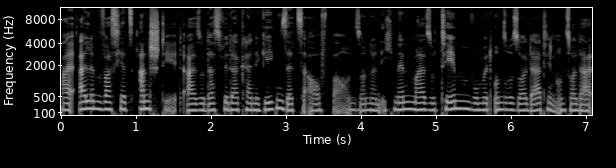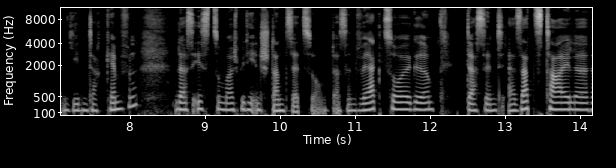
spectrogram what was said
bei allem, was jetzt ansteht. Also, dass wir da keine Gegensätze aufbauen, sondern ich nenne mal so Themen, womit unsere Soldatinnen und Soldaten jeden Tag kämpfen. Das ist zum Beispiel die Instandsetzung. Das sind Werkzeuge, das sind Ersatzteile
